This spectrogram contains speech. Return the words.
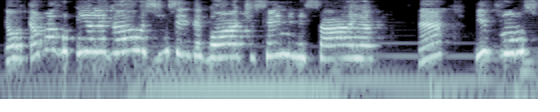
Então, é uma roupinha legal, assim, sem degote, sem mini saia, né? E vamos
